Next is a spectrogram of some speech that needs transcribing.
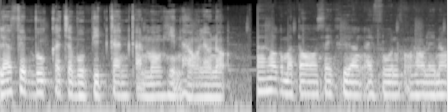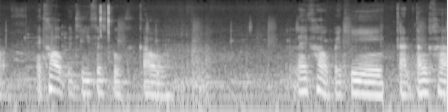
แล้ว Facebook ก็จะบ่ปิดกันการมองเห็นเฮาแล้วเนาะถ้าเฮาก็มาต่อใส่เครื่อง iPhone ของเฮาเลยเนาะให้เข้าไปที่ Facebook เก่าและเข้าไปที่การตั้งค่า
